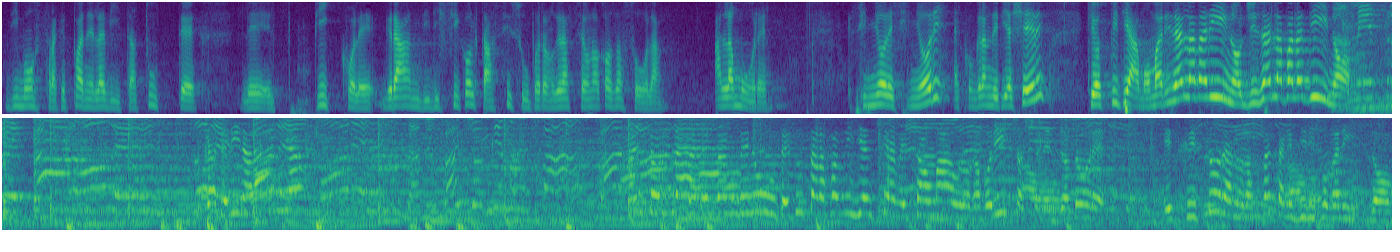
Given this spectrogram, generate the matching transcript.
dimostra che poi nella vita tutte le piccole, grandi difficoltà si superano grazie a una cosa sola, all'amore. Signore e signori, è con grande piacere che ospitiamo Marinella Marino, Gisella Paladino. Caterina Lagna. Bentornate, benvenute, tutta la famiglia insieme. Ciao Mauro Caporiccia, sceneggiatore e scrittore. Allora aspetta che vi rifocalizzo.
